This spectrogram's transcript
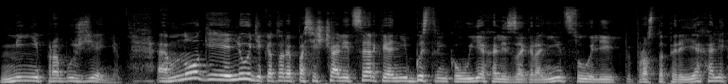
Мини-пробуждение. Э, многие люди, которые посещали церкви, они быстренько уехали за границу или просто переехали.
